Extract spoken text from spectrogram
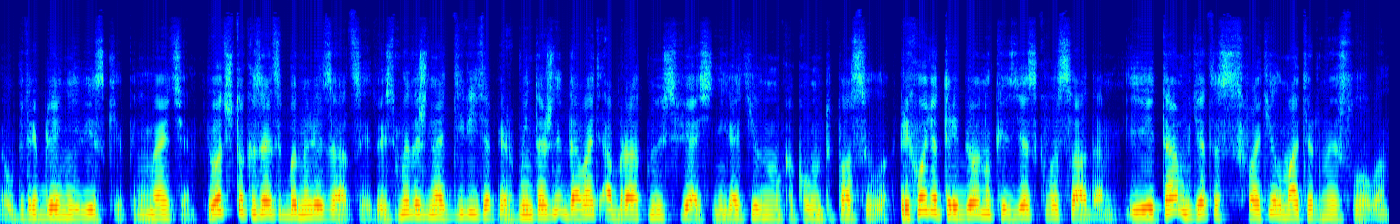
употребление виски, понимаете? И вот что касается банализации. То есть мы должны отделить, во-первых, мы не должны давать обратную связь негативному какому-то посылу. Приходит ребенок из детского сада, и там где-то схватил матерное слово.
